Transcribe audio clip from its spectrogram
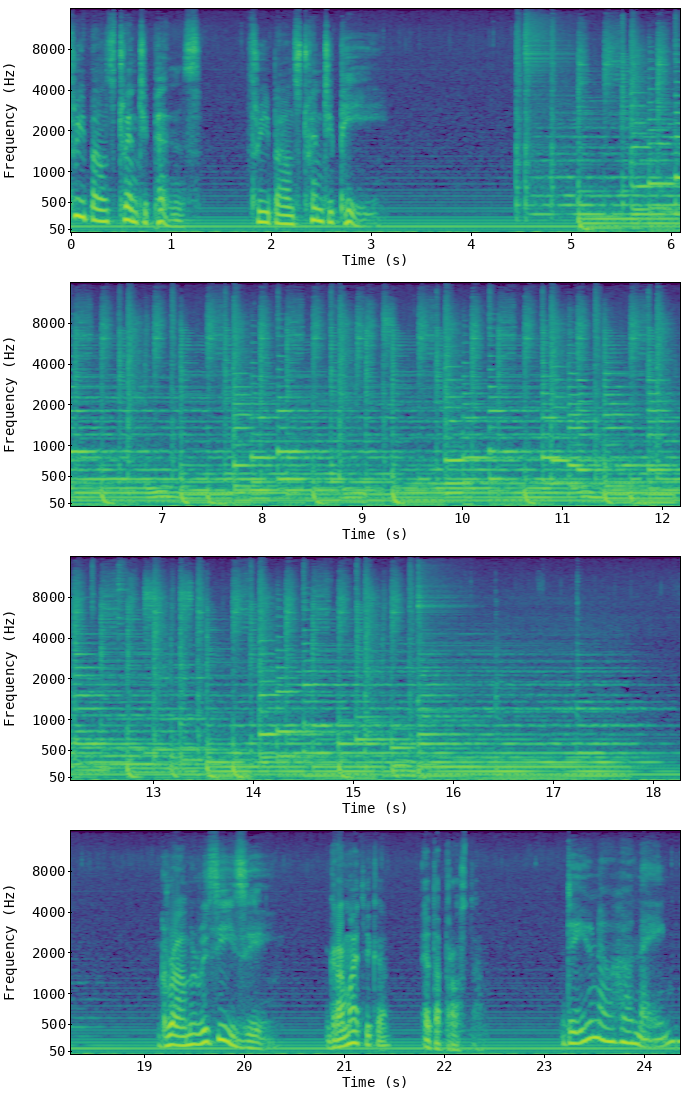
Three pounds twenty pence. Three pounds twenty p. Grammar is easy. Грамматика – это просто. Do you know her name?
